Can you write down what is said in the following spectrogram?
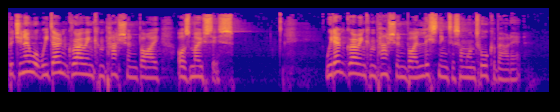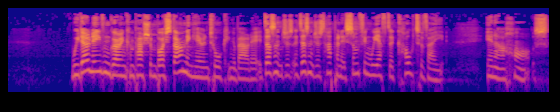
But you know what? We don't grow in compassion by osmosis. We don't grow in compassion by listening to someone talk about it. We don't even grow in compassion by standing here and talking about it. It doesn't just, it doesn't just happen. It's something we have to cultivate in our hearts.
